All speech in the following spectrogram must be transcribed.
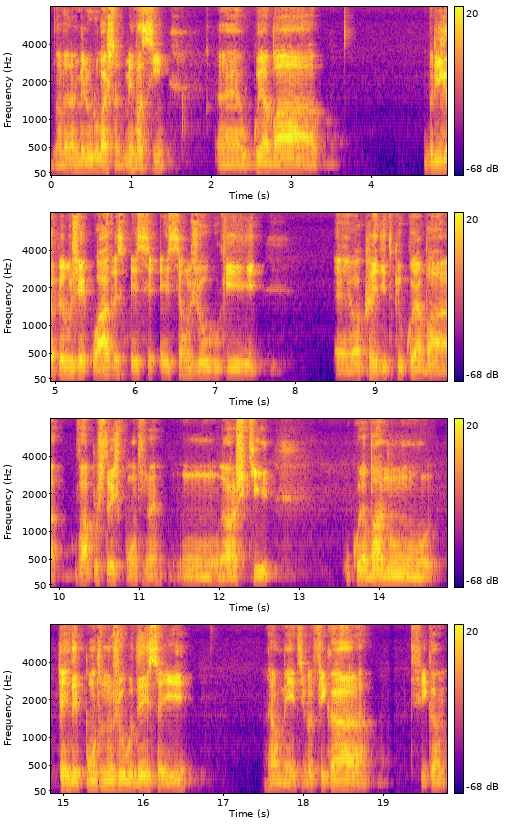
Na verdade, melhorou bastante. Mesmo assim, é, o Cuiabá briga pelo G4. Esse, esse é um jogo que é, eu acredito que o Cuiabá vá para os três pontos, né? Um, eu acho que o Cuiabá não perder ponto num jogo desse aí realmente vai ficar, fica,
